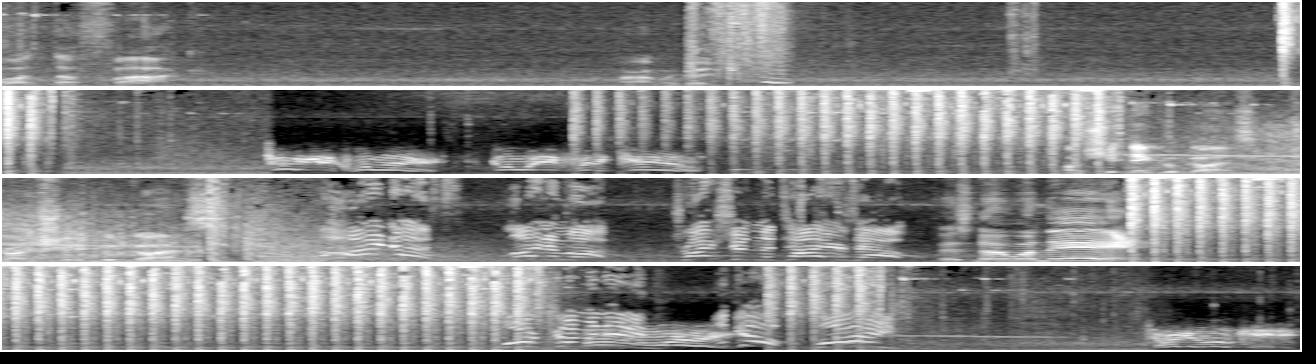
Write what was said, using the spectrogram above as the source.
What the fuck? Alright, we're good. Target acquired. Going in for the kill. Oh shit, they're good guys. I'm trying to shoot at good guys. Behind us. Light them up. Try shooting the tires out. There's no one there. More coming in. Look out. Fly. Target located.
